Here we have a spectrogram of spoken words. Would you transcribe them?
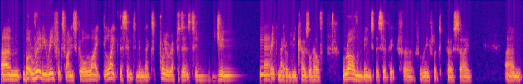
Um, but really, reflux finding score, like, like the symptom index, probably represents a generic measure of mucosal health rather than being specific for, for reflux per se. Um,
